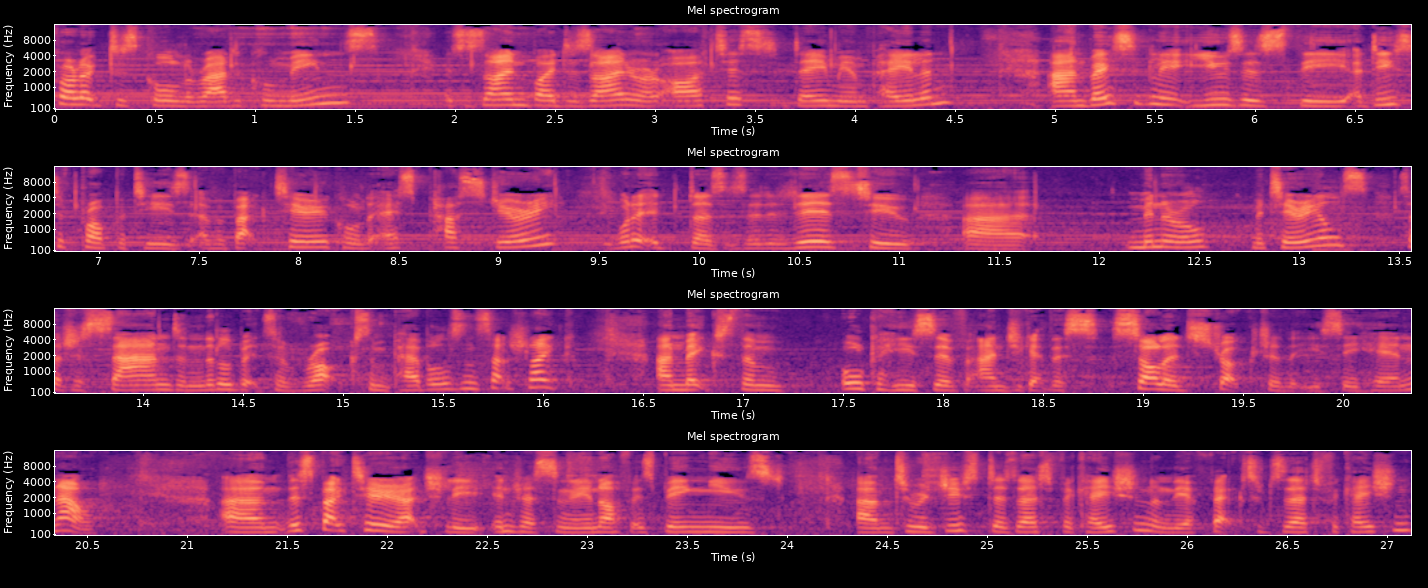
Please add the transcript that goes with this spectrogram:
product is called a Radical Means. It's designed by designer and artist Damian Palin and basically it uses the adhesive properties of a bacteria called S. pasteurii. What it does is that it adheres to uh, mineral materials such as sand and little bits of rocks and pebbles and such like and makes them all cohesive and you get this solid structure that you see here now. Um, this bacteria actually, interestingly enough, is being used um, to reduce desertification and the effects of desertification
